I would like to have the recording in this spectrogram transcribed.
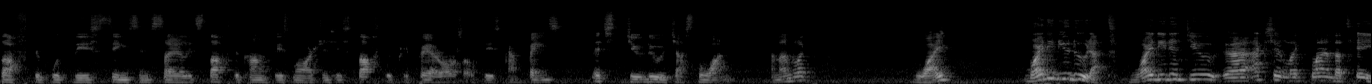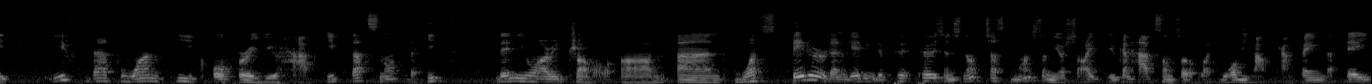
tough to put these things in sale. It's tough to count these margins. It's tough to prepare also these campaigns. Let's do just one. And I'm like, why? Why did you do that? Why didn't you uh, actually like plan that? Hey, if that one peak offer you have, if that's not the hit, then you are in trouble. Um, and what's better than getting the per- persons not just once on your site? You can have some sort of like warming up campaign that hey,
